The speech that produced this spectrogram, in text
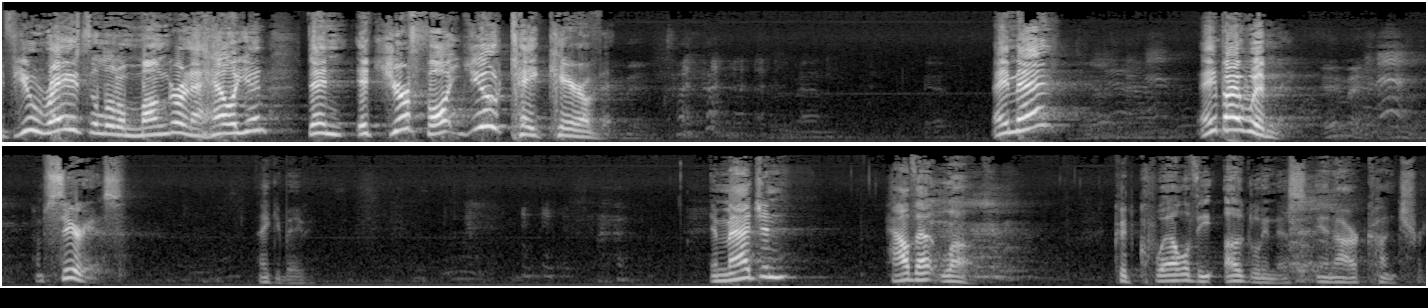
If you raised a little monger and a hellion, then it's your fault. You take care of it. Amen? Anybody with me? I'm serious. Thank you, baby. Imagine how that love could quell the ugliness in our country.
